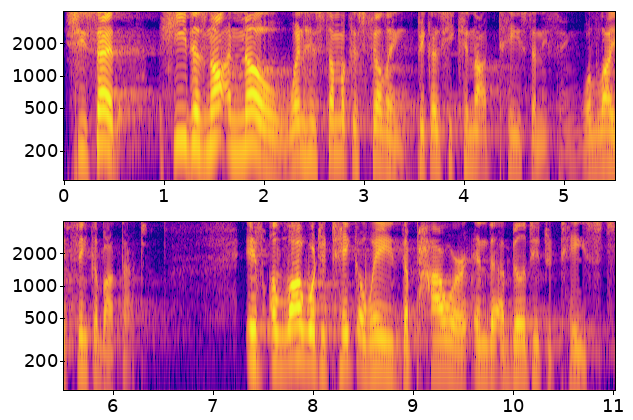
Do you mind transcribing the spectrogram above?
She said, he does not know when his stomach is filling because he cannot taste anything. Wallahi, think about that. If Allah were to take away the power and the ability to taste,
